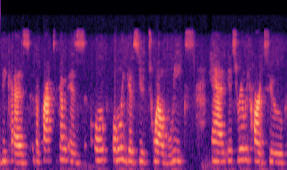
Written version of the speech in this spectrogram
because the practicum is only gives you 12 weeks and it's really hard to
